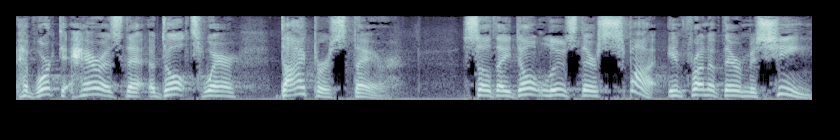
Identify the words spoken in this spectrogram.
have worked at Harrah's that adults wear diapers there so they don't lose their spot in front of their machine.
